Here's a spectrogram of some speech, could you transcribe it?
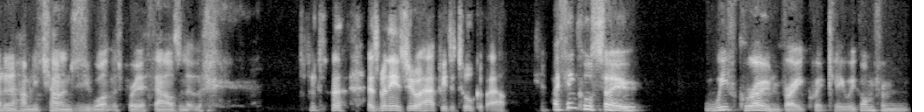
I don't know how many challenges you want. There's probably a thousand of them. as many as you're happy to talk about. I think also we've grown very quickly. We've gone from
